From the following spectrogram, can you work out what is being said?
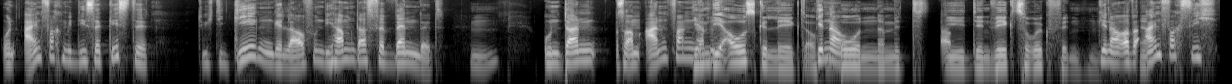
und einfach mit dieser Kiste durch die Gegend gelaufen und die haben das verwendet. Mhm. Und dann so am Anfang. Die haben die natürlich- ausgelegt auf Genau. dem Boden, damit die den Weg zurückfinden. Genau, aber Ja. einfach sich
